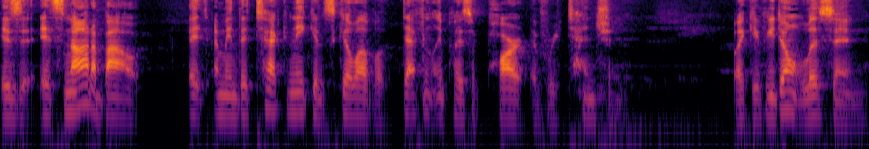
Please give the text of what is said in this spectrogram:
Is it's not about. It, I mean, the technique and skill level definitely plays a part of retention. Like if you don't listen,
